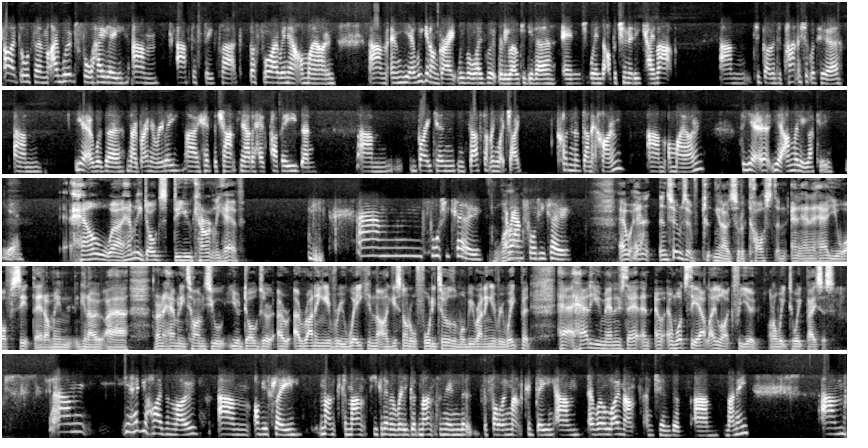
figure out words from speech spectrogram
Oh, it's awesome. I worked for Haley um, after Steve Clark before I went out on my own. Um, and yeah, we get on great. We've always worked really well together. And when the opportunity came up um, to go into partnership with her, um, yeah, it was a no brainer, really. I have the chance now to have puppies and um, break ins and stuff, something which I couldn't have done at home um, on my own. So yeah, uh, yeah, I'm really lucky. Yeah. How uh, how many dogs do you currently have? Um, 42. Wow. Around 42. And, yeah. and, in terms of you know sort of cost and, and, and, how you offset that, I mean you know uh, I don't know how many times your your dogs are, are, are, running every week, and I guess not all forty two of them will be running every week. But how, how do you manage that, and and what's the outlay like for you on a week to week basis? Um, you have your highs and lows. Um, obviously, month to month, you could have a really good month, and then the, the following month could be um, a real low month in terms of um, money. Um,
